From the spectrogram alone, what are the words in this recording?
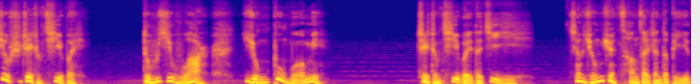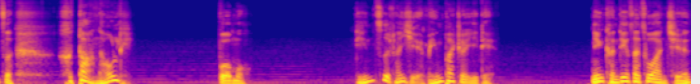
就是这种气味，独一无二，永不磨灭。这种气味的记忆。将永远藏在人的鼻子和大脑里。伯母，您自然也明白这一点。您肯定在作案前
